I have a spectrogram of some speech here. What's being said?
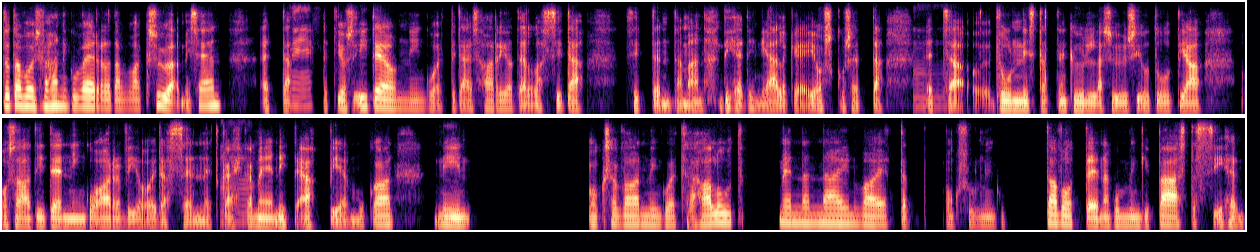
tota voisi vähän niin kuin verrata vaikka syömiseen, että, niin. että jos itse on niin kuin, että pitäisi harjoitella sitä sitten tämän dietin jälkeen joskus, että, mm. että sä tunnistat ne kylläisyysjutut ja osaat itse niin kuin arvioida sen, etkä mm. ehkä mene niiden appien mukaan, niin onko se vaan niin kuin, että sä haluat mennä näin vai että onko sulla niin kuin tavoitteena kumminkin päästä siihen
